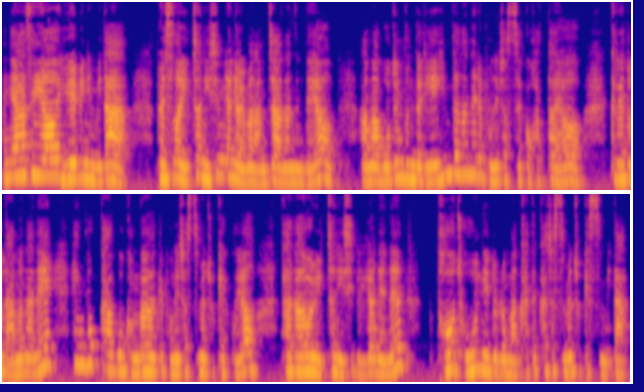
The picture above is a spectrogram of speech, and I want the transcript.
안녕하세요. 유예빈입니다. 벌써 2020년이 얼마 남지 않았는데요. 아마 모든 분들이 힘든 한 해를 보내셨을 것 같아요. 그래도 남은 한 해 행복하고 건강하게 보내셨으면 좋겠고요. 다가올 2021년에는 더 좋은 일들로만 가득하셨으면 좋겠습니다.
